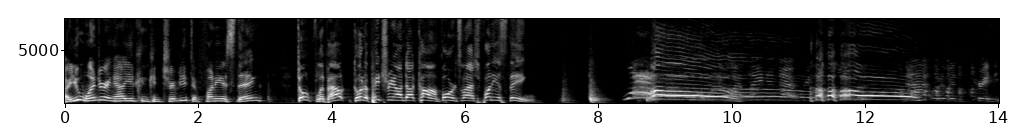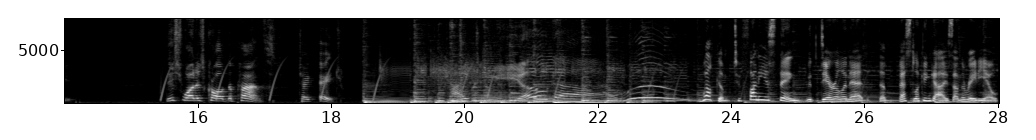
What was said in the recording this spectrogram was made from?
Are you wondering how you can contribute to Funniest Thing? Don't flip out. Go to patreon.com forward slash funniest thing. Whoa! Oh! Oh! That would have been crazy. This one is called The Pants. Take eight. Yoga! Woo! Welcome to Funniest Thing with Darrell and Ed, the best looking guys on the radio.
